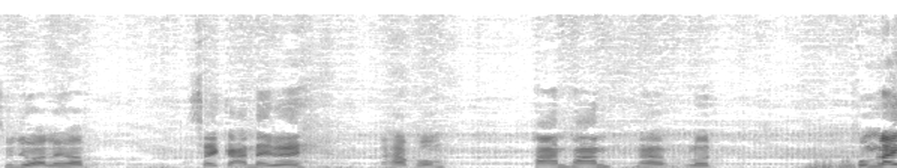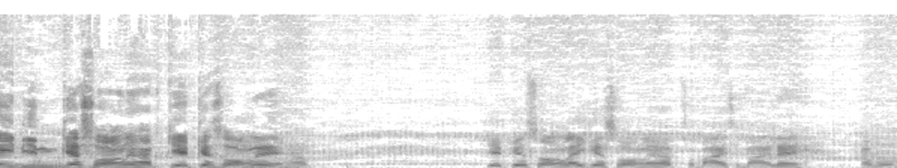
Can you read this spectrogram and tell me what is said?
สุดยอดเลยครับ ใส่การได้เลยนะครับผมผ่านผ่านนะครับรถ ผมไล่ดินแกสองเลยครับ เกียรแกสองเลยครับ เกียรแกสองไล่แกสองเลยครับ สบายสบายเลยครับผม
